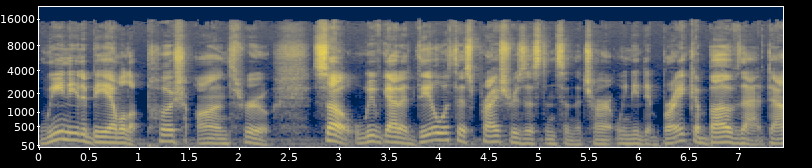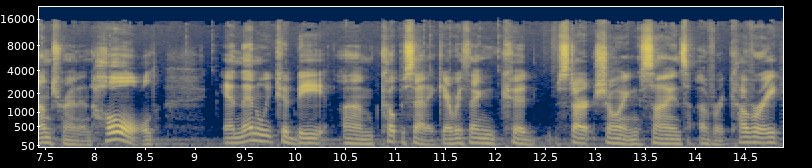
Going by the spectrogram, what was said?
We need to be able to push on through. So we've got to deal with this price resistance in the chart. We need to break above that downtrend and hold, and then we could be um, copacetic. Everything could start showing signs of recovery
